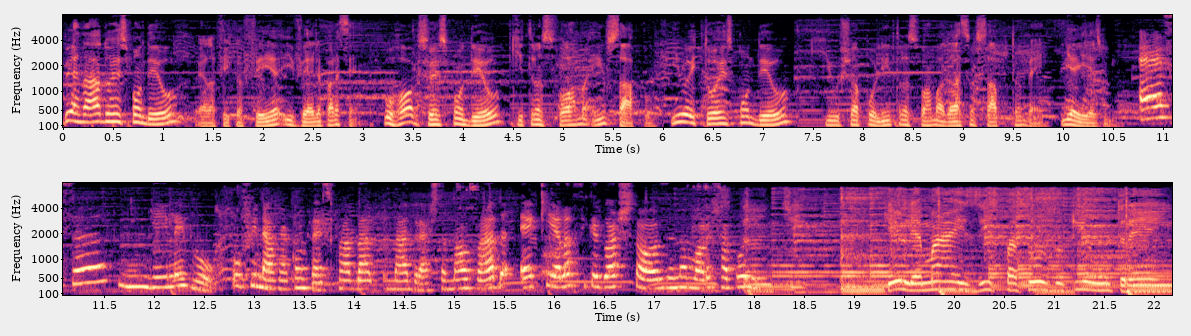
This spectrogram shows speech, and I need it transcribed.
Bernardo respondeu, ela fica feia e velha para sempre. O Robson respondeu que transforma em um sapo. E o Heitor respondeu que o Chapolin transforma a Darcy em um sapo também. E aí, Yasmin? Essa ninguém levou. O final que acontece com a madrasta malvada é que ela fica gostosa e namora o Chapolin. Ele é mais espaçoso que um trem.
